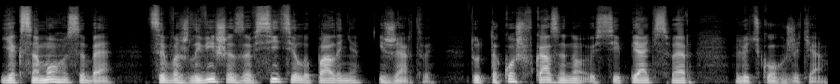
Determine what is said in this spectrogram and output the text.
як самого себе це важливіше за всі цілопалення і жертви. Тут також вказано ось ці п'ять сфер людського життя.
